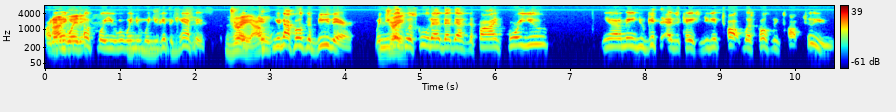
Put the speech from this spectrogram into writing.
Or they I'm make waiting- it tough for you when you when you get to campus. Dre, It- I'm it- you're not supposed to be there. When you Dre. go to a school that, that that's defined for you, you know what I mean. You get the education. You get taught what's supposed to be taught to you.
